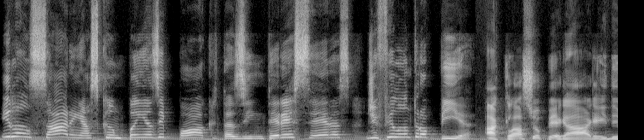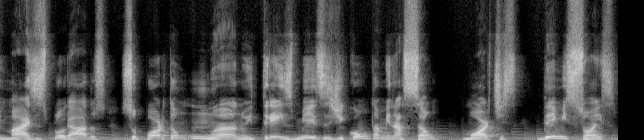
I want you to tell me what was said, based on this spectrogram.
e lançarem as campanhas hipócritas e interesseiras de filantropia. A classe operária e demais explorados suportam um ano e três meses de contaminação, mortes, demissões,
